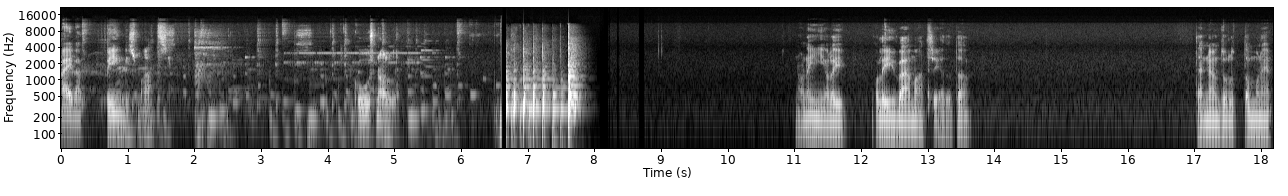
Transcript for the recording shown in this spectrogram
Päivä pingismatsi. 6-0. No niin, oli, oli hyvä matsi ja tota, tänne on tullut tommonen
